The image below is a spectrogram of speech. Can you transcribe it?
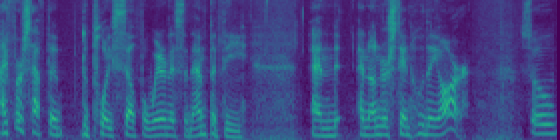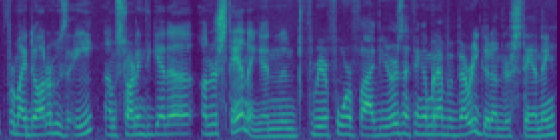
I first have to deploy self-awareness and empathy and and understand who they are. So for my daughter who's eight, I'm starting to get a understanding. And in three or four or five years, I think I'm gonna have a very good understanding.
